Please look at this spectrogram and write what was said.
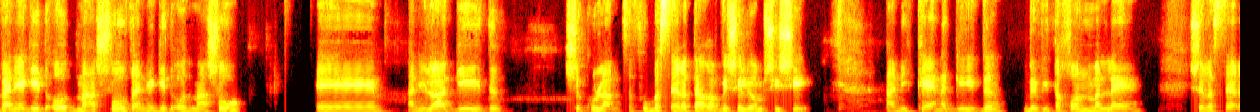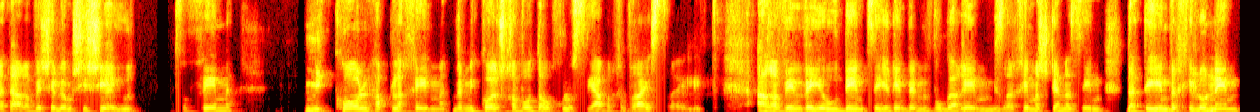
ואני אגיד עוד משהו, ואני אגיד עוד משהו. אני לא אגיד שכולם צפו בסרט הערבי של יום שישי. אני כן אגיד, בביטחון מלא, שלסרט הערבי של יום שישי היו צופים מכל הפלחים ומכל שכבות האוכלוסייה בחברה הישראלית. ערבים ויהודים, צעירים ומבוגרים, מזרחים אשכנזים, דתיים וחילונים,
